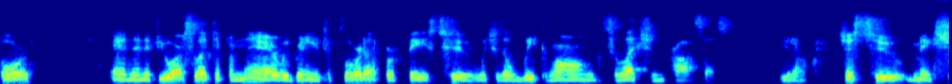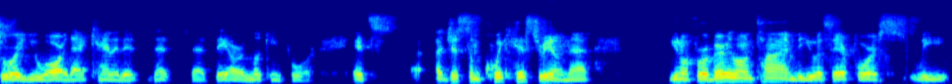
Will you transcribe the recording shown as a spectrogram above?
board and then if you are selected from there, we bring you to Florida for phase two, which is a week long selection process, you know, just to make sure you are that candidate that, that they are looking for. It's uh, just some quick history on that. You know, for a very long time, the U.S. Air Force, we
